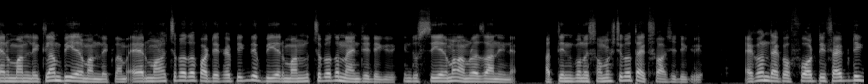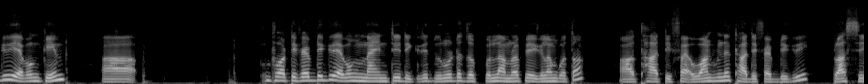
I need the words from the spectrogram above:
এর মান লিখলাম বি এর মান লিখলাম। এর মান হচ্ছে কত? ফর্টি ফাইভ ডিগ্রি বি এর মান হচ্ছে কত? নাইনটি ডিগ্রি। কিন্তু সি এর মান আমরা জানি না। আর তিন কোণের সমষ্টি কত? একশো আশি ডিগ্রি। এখন দেখো ফর্টি ফাইভ ডিগ্রি এবং কি ফর্টি ফাইভ ডিগ্রি এবং নাইনটি ডিগ্রি, দুটোটা যোগ করলে আমরা পেয়ে গেলাম কত? Thirty five one hundred thirty five degree plus C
